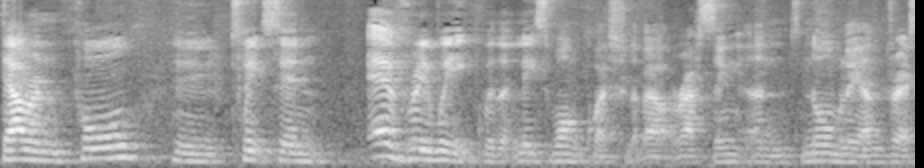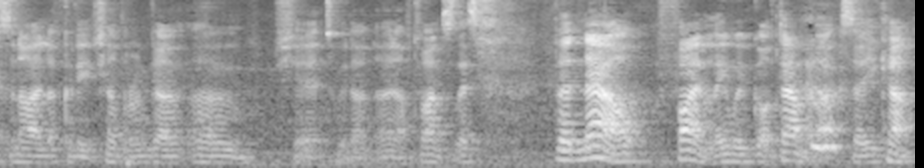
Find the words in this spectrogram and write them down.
Darren Paul, who tweets in every week with at least one question about Racing, and normally Andres and I look at each other and go, "Oh shit, we don't know enough to answer this." But now, finally, we've got Dan back, so you can.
